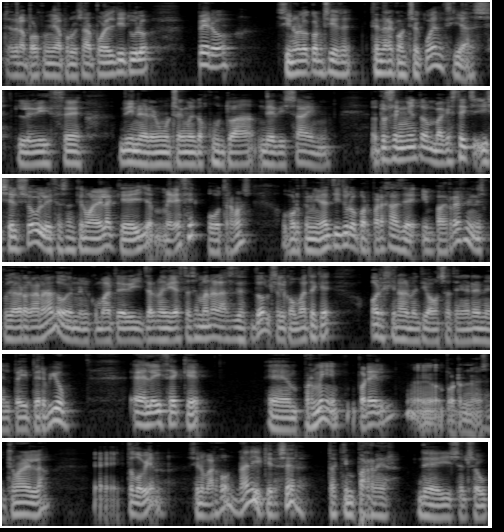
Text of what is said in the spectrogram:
tendrá oportunidad por luchar por el título, pero si no lo consigue, tendrá consecuencias, le dice Dinner en un segmento junto a The Design. Otro segmento en Backstage y Shell Show le dice a Santino Marella que ella merece otra más oportunidad de título por parejas de Impact Wrestling después de haber ganado en el combate de Digital Media esta semana las Death Dolls, el combate que originalmente íbamos a tener en el pay-per-view. Eh, le dice que eh, por mí, por él, por Santino Marella, todo bien. Sin embargo, nadie quiere ser tag partner de Isel Show.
